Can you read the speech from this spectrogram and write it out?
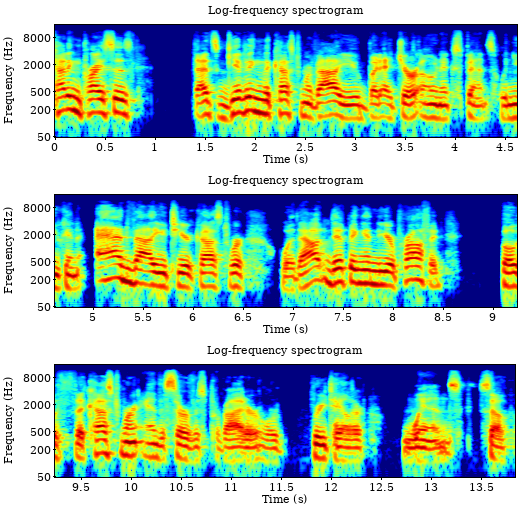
cutting prices, that's giving the customer value, but at your own expense. When you can add value to your customer without dipping into your profit, both the customer and the service provider or retailer wins. So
